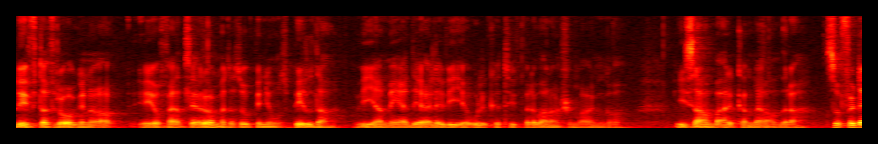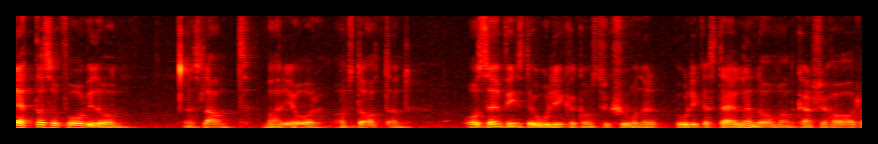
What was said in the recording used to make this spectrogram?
lyfta frågorna i offentliga rummet, alltså opinionsbilda via media eller via olika typer av arrangemang och i samverkan med andra. Så för detta så får vi då en slant varje år av staten. Och sen finns det olika konstruktioner på olika ställen då. Om man kanske har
